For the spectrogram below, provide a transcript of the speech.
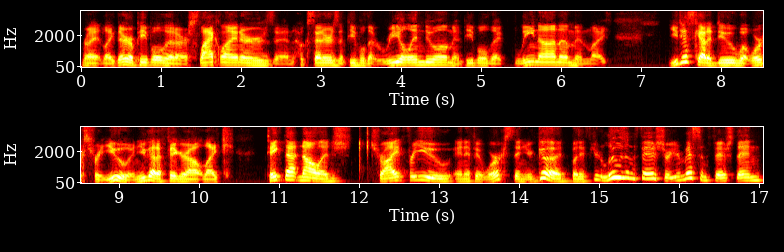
right? Like there are people that are slackliners and hook setters, and people that reel into them, and people that lean on them, and like you just got to do what works for you, and you got to figure out like take that knowledge, try it for you, and if it works, then you're good. But if you're losing fish or you're missing fish, then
